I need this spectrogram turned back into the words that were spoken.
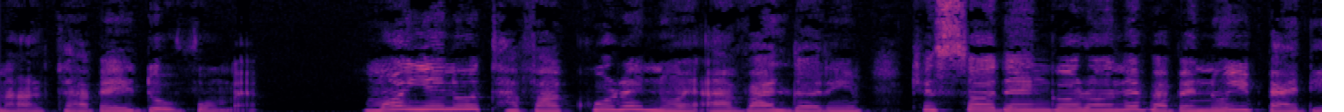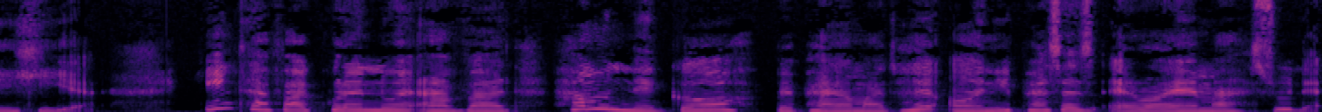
مرتبه دومه. ما یه نوع تفکر نوع اول داریم که ساده انگارانه و به نوعی بدیهیه. این تفکر نوع اول همون نگاه به پیامدهای آنی پس از ارائه محصوله.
